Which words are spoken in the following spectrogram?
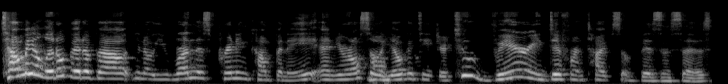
tell me a little bit about, you know, you run this printing company and you're also a uh-huh. yoga teacher, two very different types of businesses.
